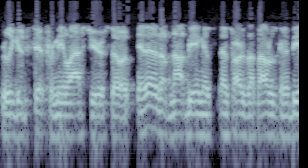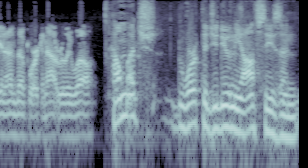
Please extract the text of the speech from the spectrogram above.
really good fit for me last year. So it ended up not being as, as hard as I thought it was going to be, and ended up working out really well. How much work did you do in the off season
